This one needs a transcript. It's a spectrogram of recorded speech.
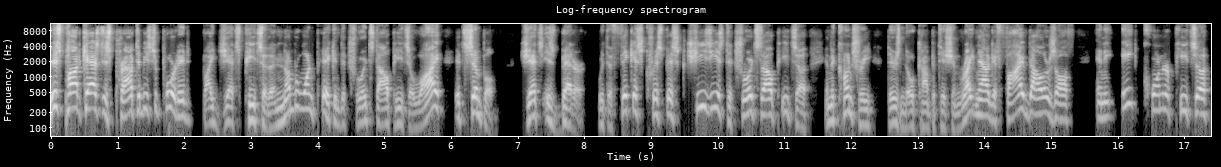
This podcast is proud to be supported by Jets Pizza, the number one pick in Detroit style pizza. Why? It's simple. Jets is better. With the thickest, crispest, cheesiest Detroit style pizza in the country, there's no competition. Right now, get $5 off any eight corner pizza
